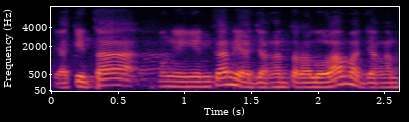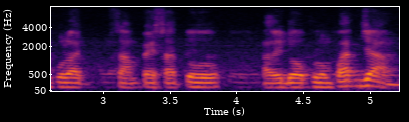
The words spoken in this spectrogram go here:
Ya kita menginginkan ya jangan terlalu lama, jangan pula sampai satu kali 24 jam.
